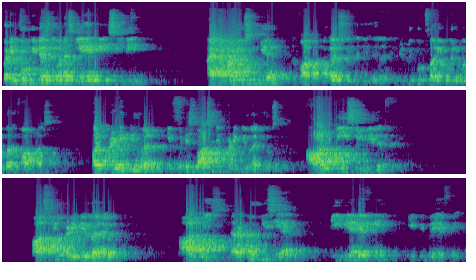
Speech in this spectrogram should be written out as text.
but in book it has given as A, B, C, D. I am not using here the formula because it, it, it will be good for you to remember the formulas. For predictive value, if it is positive predictive values, all P's will be there. Positive predictive value, all P's. There are two P's here, TP and FP, by FP.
